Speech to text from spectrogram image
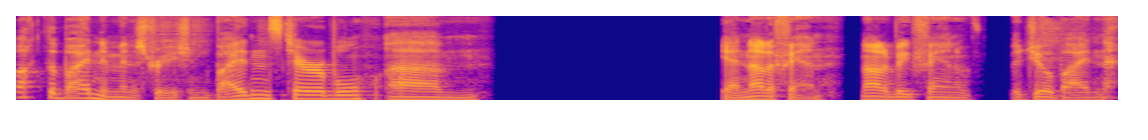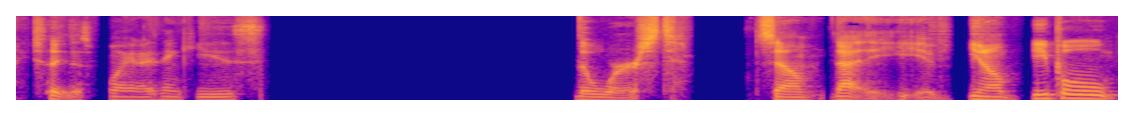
fuck the Biden administration. Biden's terrible. Um, yeah, not a fan. Not a big fan of Joe Biden. Actually, at this point, I think he's the worst. So that you know, people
